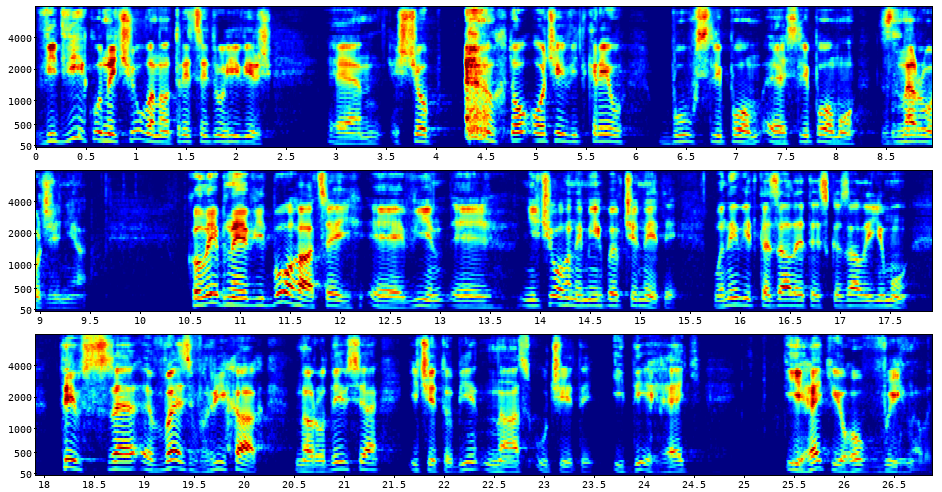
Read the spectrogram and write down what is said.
від віку не чувано, 32-й вірш, е, щоб хто очі відкрив, був сліпом, е, сліпому з народження. Коли б не від Бога цей е, він нічого не міг би вчинити. Вони відказали та й сказали йому: Ти все весь в гріхах народився, і чи тобі нас учити? Іди геть, і геть його вигнали.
